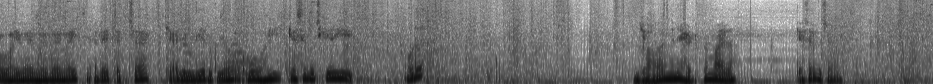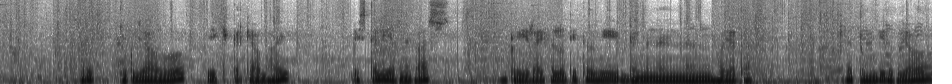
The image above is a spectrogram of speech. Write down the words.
ओ भाई भाई भाई भाई भाई अरे चच्चा, क्या जल्दी है? रुक जाओ। ओ भाई, कैसे बच गया ये? और? यार, मैंने हेड पे मारा। कैसे बचा अरे रुक जाओ। एक एक करके आओ भाई। पिस्टल ही अपने पास। कोई राइफल होती तो भी धन धन हो जाता। अरे तुम भी रुक जाओ।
